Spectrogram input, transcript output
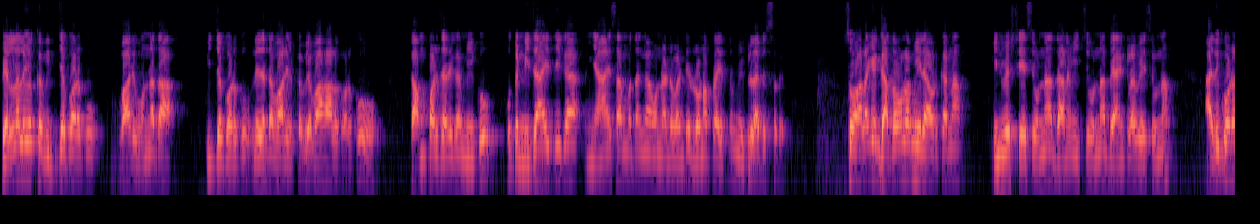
పిల్లల యొక్క విద్య కొరకు వారి ఉన్నత విద్య కొరకు లేదంటే వారి యొక్క వివాహాల కొరకు కంపల్సరీగా మీకు ఒక నిజాయితీగా న్యాయసమ్మతంగా ఉన్నటువంటి రుణ ప్రయత్నం మీకు లభిస్తుంది. సో అలాగే గతంలో మీరు ఎవరికన్నా ఇన్వెస్ట్ చేసి ఉన్నా ధనం ఇచ్చి ఉన్నా బ్యాంకులో వేసి ఉన్నా అది కూడా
